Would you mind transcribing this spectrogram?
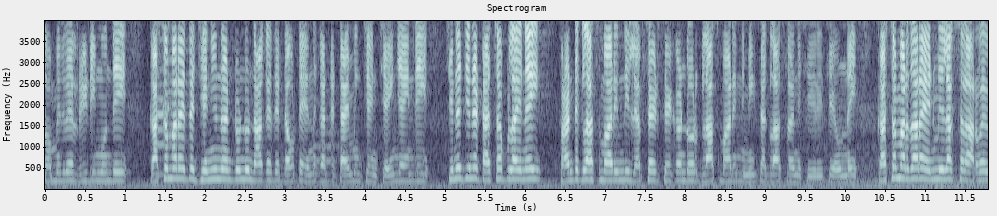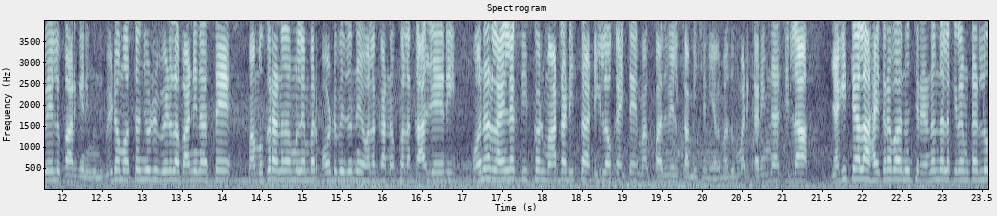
తొమ్మిది వేలు రీడింగ్ ఉంది. కస్టమర్ అయితే జెన్యున్ అంటుండు నాకైతే డౌటే ఎందుకంటే టైమింగ్ చేంజ్ చేంజ్ అయింది. చిన్న చిన్న టచ్అప్లు అయినాయి. ఫ్రంట్ గ్లాస్ మారింది left side second door glass మారింది మిగతా గ్లాసులు అన్ని ఉన్నాయి. కస్టమర్ ధర ఎనిమిది లక్షల అరవై వేలు బార్గెనింగ్ ఉంది. వీడియో మొత్తం చూడు వీడియోలో బండి నస్తే మా ముగ్గురు అన్నదమ్ముల నెంబర్ బోర్డు మీద ఉన్నాయి. వాళ్ళకన్నా ఒకళ్ళ కాల్ చేయరి ఓనర్ లైన్లోకి తీసుకొని మాట్లాడిస్తా డీలోకి అయితే మాకు పదివేలు కమిషన్ ఇవ్వాలి మాది ఉమ్మడి కరీంనగర్ జిల్లా. జగిత్యాల హైదరాబాద్ నుంచి రెండు వందల కిలోమీటర్లు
